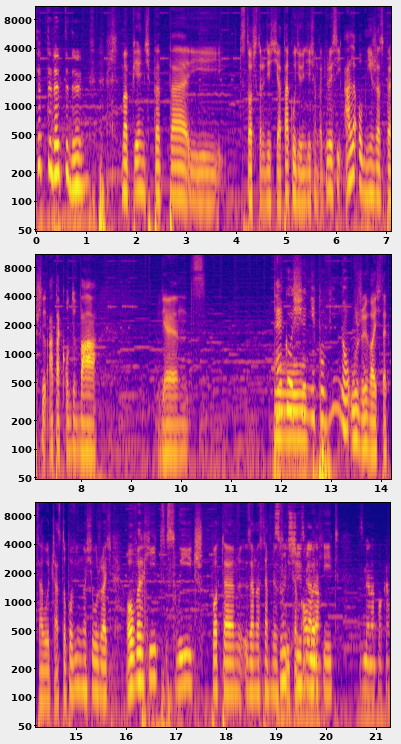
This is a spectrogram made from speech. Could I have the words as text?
Ty, ty, ty, ty, ty. Ma 5 pp i 140 ataku, 90 accuracy, ale obniża special atak o 2. Więc... Tego się nie powinno używać tak cały czas. To powinno się używać overheat, switch, potem za następnym Switch, switchem czyli zmiana. overheat. Zmiana poka.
